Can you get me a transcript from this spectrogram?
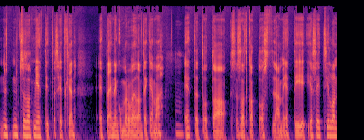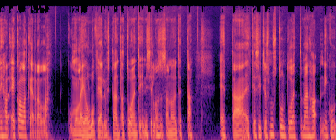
nyt, nyt sä saat miettiä tässä hetken, että ennen kuin me ruvetaan tekemään, mm. että tota, sä saat katsoa sitä ja miettiä. Ja sitten silloin ihan ekalla kerralla, kun mulla ei ollut vielä yhtään tatuointia, niin silloin sä sanoit, että, että, että ja sitten jos musta tuntuu, että mä en, ha, niin kuin,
